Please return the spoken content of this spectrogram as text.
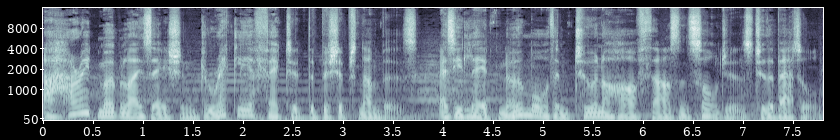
A hurried mobilization directly affected the bishop's numbers, as he led no more than two and a half thousand soldiers to the battle.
